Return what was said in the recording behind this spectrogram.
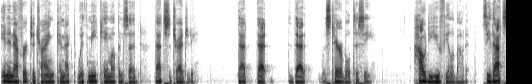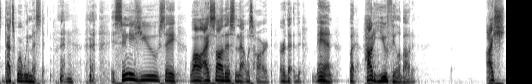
in an effort to try and connect with me, came up and said, "That's a tragedy. That that that was terrible to see. How do you feel about it?" See, that's that's where we missed it. Mm. as soon as you say, "Wow, I saw this and that was hard," or that, th- man, but how do you feel about it? I sh-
